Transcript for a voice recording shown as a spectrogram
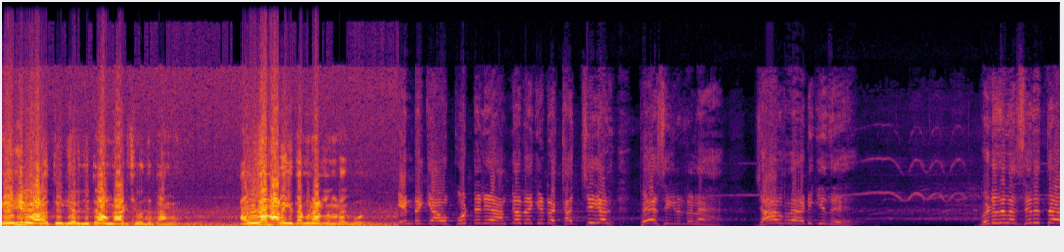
கெஜ்ரிவாலை தூக்கி எறிஞ்சிட்டு அவங்க ஆட்சி வந்துட்டாங்க. அதுதான் நாளைக்கு தமிழ்நாட்டில் நடக்க போகுது. இன்றைக்கு அவர் கூட்டணி அங்க வைக்கின்ற கட்சிகள் பேசுகின்றன. ஜால்ரா அடிக்குது. விடுதலை சிறுத்தை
